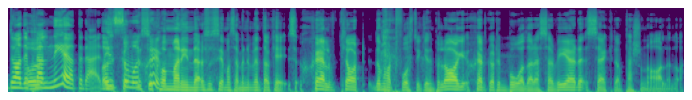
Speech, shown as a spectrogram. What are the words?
Du hade Och- planerat det där, det är så kom- så sjukt. kommer man in där och så ser man så här, men vänta okej, så självklart, de har två stycken på lag, självklart är båda reserverade, säkert av personalen då.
